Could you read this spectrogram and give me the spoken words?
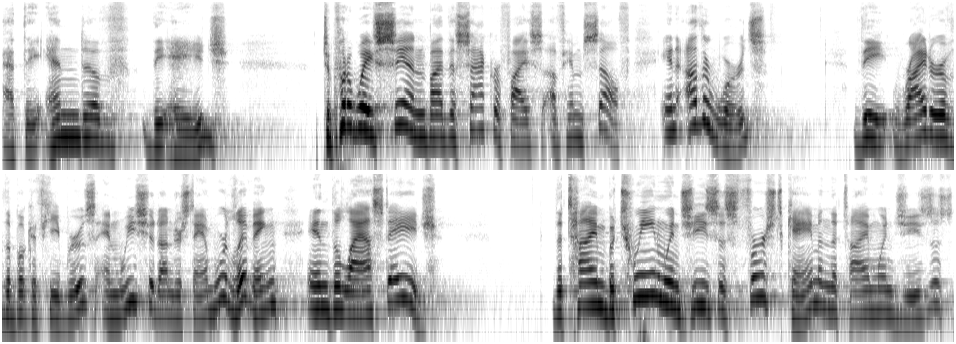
at the end of the age to put away sin by the sacrifice of himself. In other words, the writer of the book of Hebrews, and we should understand we're living in the last age. The time between when Jesus first came and the time when Jesus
